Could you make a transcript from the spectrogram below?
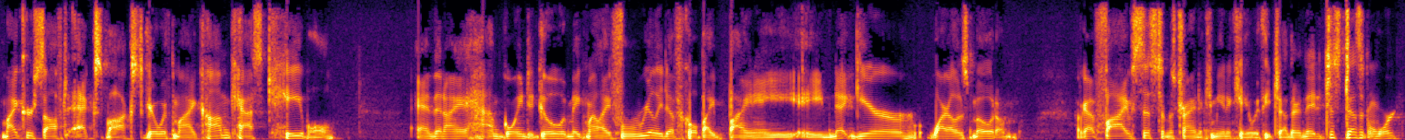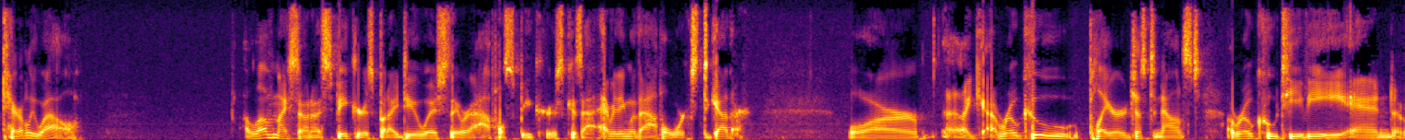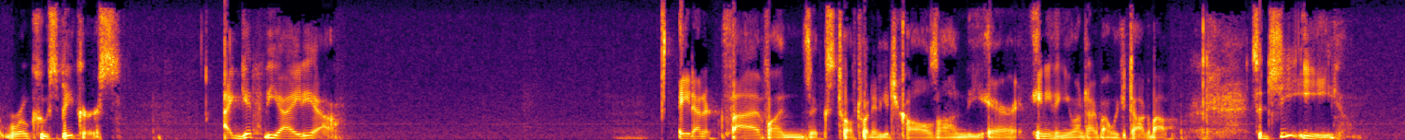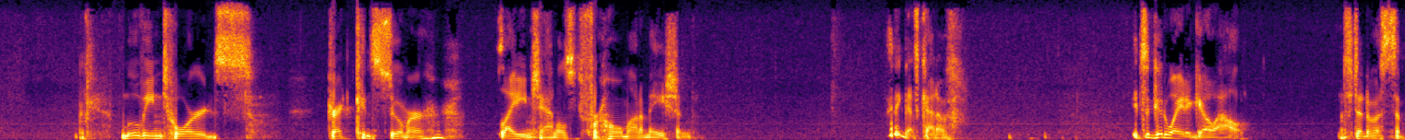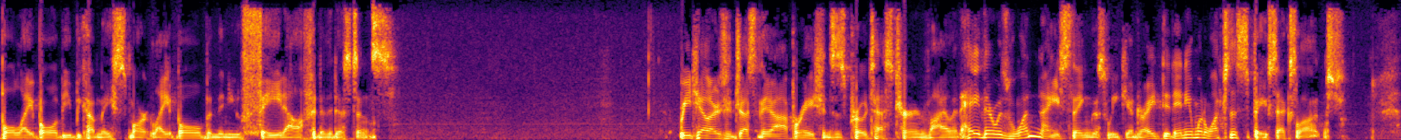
Microsoft Xbox to go with my Comcast cable. And then I am going to go and make my life really difficult by buying a, a Netgear wireless modem. I've got five systems trying to communicate with each other, and it just doesn't work terribly well. I love my Sonos speakers, but I do wish they were Apple speakers because everything with Apple works together. Or uh, like a Roku player just announced a Roku TV and Roku speakers. I get the idea. 800 516 1220 to get your calls on the air. Anything you want to talk about, we could talk about. So, GE moving towards direct consumer lighting channels for home automation. I think that's kind of it's a good way to go out. Instead of a simple light bulb, you become a smart light bulb and then you fade off into the distance. Retailers adjusting their operations as protests turn violent. Hey, there was one nice thing this weekend, right? Did anyone watch the SpaceX launch?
